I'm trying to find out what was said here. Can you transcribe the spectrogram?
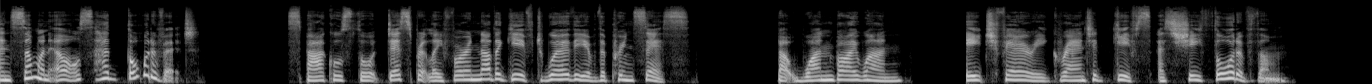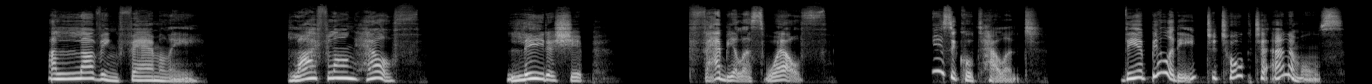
And someone else had thought of it. Sparkles thought desperately for another gift worthy of the princess. But one by one, each fairy granted gifts as she thought of them. A loving family, lifelong health, leadership, fabulous wealth, musical talent, the ability to talk to animals,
